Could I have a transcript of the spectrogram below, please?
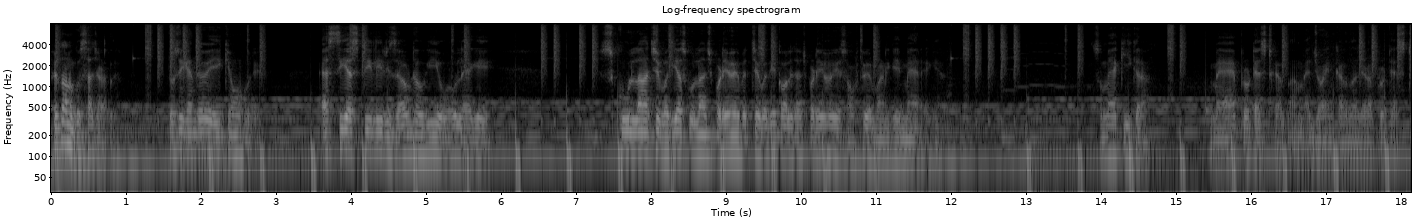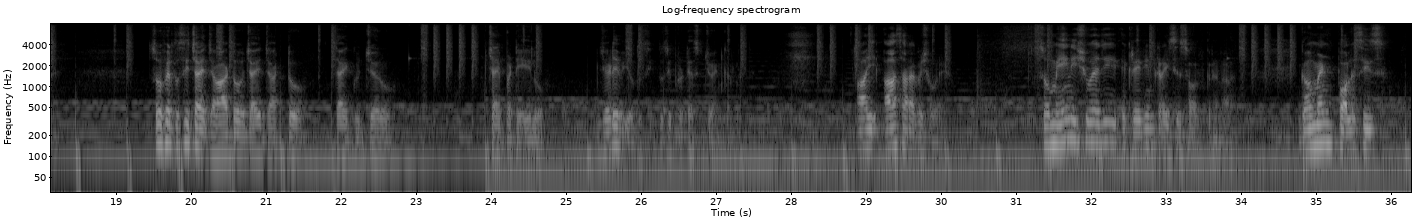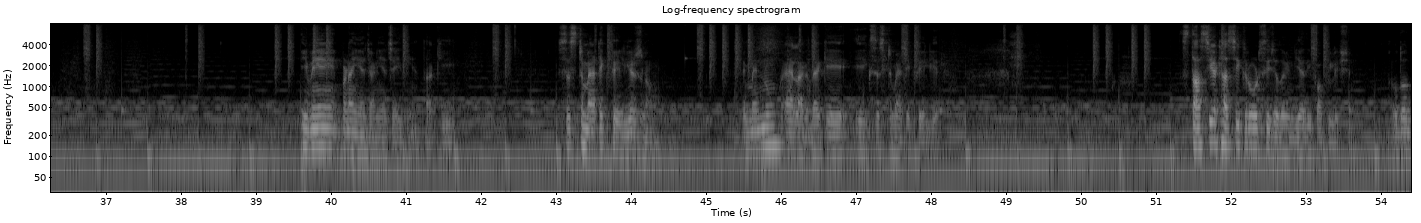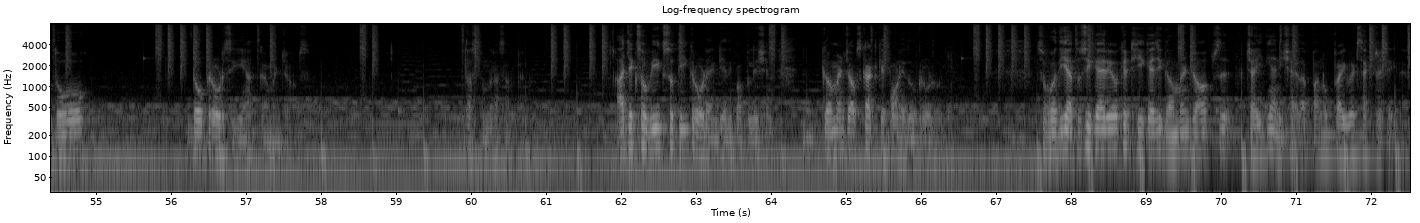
ਫਿਰ ਤੁਹਾਨੂੰ ਗੁੱਸਾ ਚੜਦਾ ਤੁਸੀਂ ਕਹਿੰਦੇ ਹੋ, ਇਹ ਕਿਉਂ ਹੋ ਰਿਹਾ? ਐਸਸੀ ਐਸਟੀ ਲਈ ਰਿਜ਼ਰਵਡ ਹੋ ਗਈ, ਉਹ ਲੈ ਗਏ। ਸਕੂਲਾਂ 'ਚ, ਵਧੀਆ ਸਕੂਲਾਂ 'ਚ ਪੜ੍ਹੇ ਹੋਏ ਬੱਚੇ, ਵਧੀਆ ਕਾਲਜਾਂ 'ਚ ਪੜ੍ਹੇ ਹੋਏ ਸੌਫਟਵੇਅਰ ਬਣ ਗਏ, ਮੈਂ ਰਹਿ ਗਿਆ। ਸੋ ਮੈਂ ਕੀ ਕਰਾਂ? ਮੈਂ ਪ੍ਰੋਟੈਸਟ ਕਰਦਾ, ਮੈਂ ਜੁਆਇਨ ਕਰਦਾ ਜਿਹੜਾ ਪ੍ਰੋਟੈਸਟ ਹੈ। ਸੋ ਫਿਰ ਤੁਸੀਂ ਚਾਹੇ ਜਾਟ ਹੋ, ਚਾਹੇ ਜੱਟ ਹੋ ਚਾਹੇ ਗੁੱਜਰ ਹੋ, ਚਾਹੇ ਪਟੇਲ ਹੋ, ਜਿਹੜੇ ਵੀ ਹੋ ਤੁਸੀਂ ਤੁਸੀਂ ਪ੍ਰੋਟੈਸਟ ਜੁਆਇਨ ਕਰ ਲੈਂਦੇ ਆਈ ਆ ਸਾਰਾ ਕੁਝ ਹੋ ਰਿਹਾ। ਸੋ ਮੇਨ ਇਸ਼ੂ ਹੈ ਜੀ ਐਗਰੀਰੀਅਨ ਕ੍ਰਾਈਸਿਸ ਸੋਲਵ ਕਰਨ ਵਾਲਾ। ਗਵਰਨਮੈਂਟ ਪਾਲਿਸੀਜ਼ ਇਵੇਂ ਬਣਾਈਆਂ ਜਾਣੀਆਂ ਚਾਹੀਦੀਆਂ ਤਾਂ ਕਿ ਸਿਸਟਮੈਟਿਕ ਫੇਲਿਅਰਸ ਨਾ ਹੋਣ। ਤੇ ਮੈਨੂੰ ਐ ਲੱਗਦਾ ਕਿ ਇਹ ਇੱਕ ਸਿਸਟਮੈਟਿਕ ਫੇਲਿਅਰ 87 88 ਕਰੋੜ ਸੀ ਜਦੋਂ ਇੰਡੀਆ ਦੀ ਪੋਪੂਲੇਸ਼ਨ ਉਦੋਂ 2 2 ਕਰੋੜ ਸੀਗੀਆਂ ਗਵਰਨਮੈਂਟ ਜੌਬਸ 10 15 ਸਾਲ ਪਹਿਲਾਂ। ਅੱਜ 120 130 ਕਰੋੜ ਹੈ ਇੰਡੀਆ ਦੀ ਪੋਪੂਲੇਸ਼ਨ ਗਵਰਨਮੈਂਟ ਜੌਬਸ ਘਟ ਕੇ ਪੌਣੇ 2 ਕਰੋੜ ਹੋ ਗਈਆਂ। ਸੋ ਵਧੀਆ, ਤੁਸੀਂ ਕਹਿ ਰਹੇ ਹੋ ਕਿ ਠੀਕ ਹੈ ਜੀ ਗਵਰਨਮੈਂਟ ਜੌਬਸ ਚਾਹੀਦੀਆਂ ਨਹੀਂ ਸ਼ਾਇਦ ਆਪਾਂ ਨੂੰ ਪ੍ਰਾਈਵੇਟ ਸੈਕਟਰ ਚਾਹੀਦਾ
